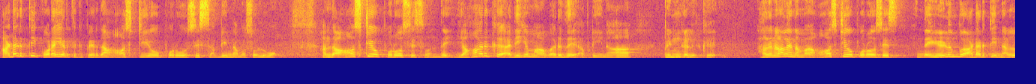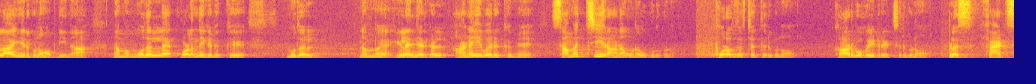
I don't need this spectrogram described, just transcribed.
அடர்த்தி குறையறதுக்கு பேர் தான் ஆஸ்டியோபொரோசிஸ் அப்படின்னு நம்ம சொல்லுவோம். அந்த ஆஸ்டியோபொரோசிஸ் வந்து யாருக்கு அதிகமாக வருது அப்படின்னா பெண்களுக்கு. அதனால் நம்ம ஆஸ்டியோபொரோசிஸ் இந்த எலும்பு அடர்த்தி நல்லா இருக்கணும் அப்படின்னா நம்ம முதல்ல குழந்தைகளுக்கு முதல் நம்ம இளைஞர்கள் அனைவருக்குமே சமச்சீரான உணவு கொடுக்கணும். புரதச்சத்து இருக்கணும் கார்போஹைட்ரேட்ஸ் இருக்கணும் ப்ளஸ் ஃபேட்ஸ்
